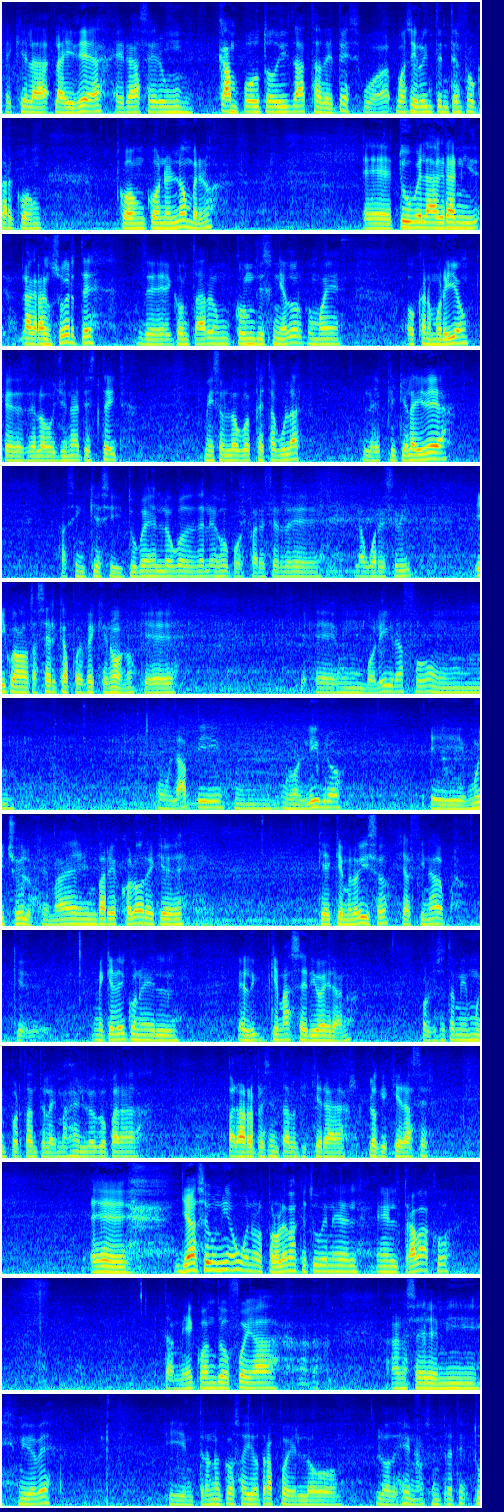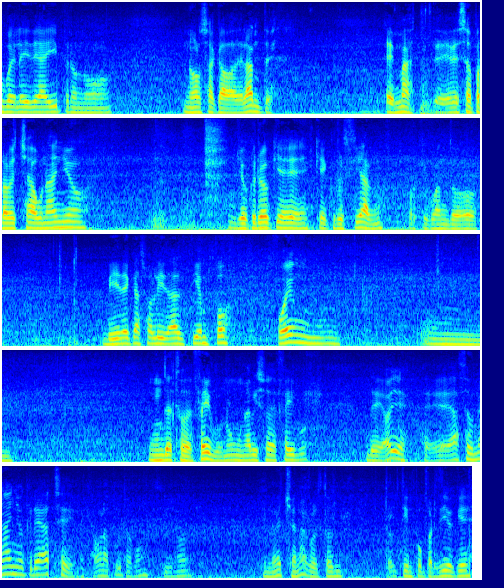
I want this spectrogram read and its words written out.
es que la, la idea era hacer un campo autodidacta de test, o, así lo intenté enfocar con, con, con el nombre, ¿no? Eh, tuve la gran, la gran suerte de contar un- con un diseñador como es Oscar Morillón, que desde los United States me hizo el logo espectacular. Le expliqué la idea, así que si tú ves el logo desde lejos, pues parece de la Guardia Civil. Y cuando te acercas, pues ves que no, ¿no? Que es, un bolígrafo, un, un lápiz, un- unos libros y muy chulo. Además en varios colores que, que, me lo hizo y al final bueno, que me quedé con el, el que más serio era, ¿no? Porque eso también es muy importante, la imagen luego para, para representar lo que quiera, lo que quiera hacer. Eh, ya se unió, bueno, los problemas que tuve en el, en el trabajo, también cuando fue a, a nacer mi, mi bebé, y entre una cosa y otra pues lo, lo dejé, ¿no? Siempre tuve la idea ahí, pero no, no lo sacaba adelante. Es más, he desaprovechado un año, yo creo que, que crucial, ¿no? Porque cuando vi de casualidad el tiempo, fue un, un de estos de Facebook, ¿no? Un aviso de Facebook de, oye, eh, hace un año creaste, me cago en la puta, ¿cómo? No, y no he hecho nada con todo, el- tiempo perdido que,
